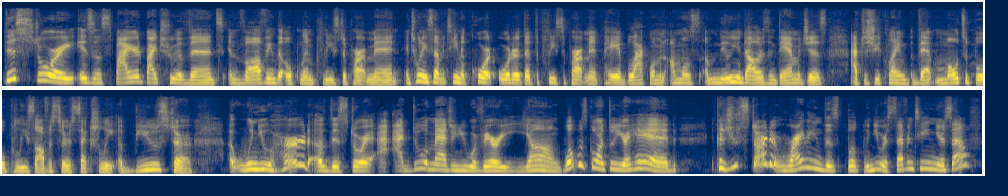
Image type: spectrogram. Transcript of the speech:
This story is inspired by true events involving the Oakland Police Department. In 2017, a court ordered that the police department pay a black woman almost a million dollars in damages after she claimed that multiple police officers sexually abused her. Uh, when you heard of this story, I, I do imagine you were very young. What was going through your head? Because you started writing this book when you were 17 yourself?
